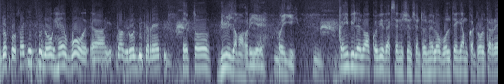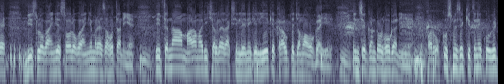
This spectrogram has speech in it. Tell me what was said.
जो सोसाइटी के लोग हैं वो इसका विरोध भी कर रहे हैं एक तो भीड़ जमा हो रही है होगी कहीं भी ले लो आप कोई भी वैक्सीनेशन सेंटर में लोग बोलते हैं कि हम कंट्रोल कर रहे हैं बीस लोग आएँगे सौ लोग आएँगे मगर ऐसा होता नहीं है। इतना मारामारी चल रहा है वैक्सीन लेने के लिए कि क्राउड तो जमा होगा ही है। इनसे कंट्रोल होगा नहीं है। और उसमें से कितने कोविड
